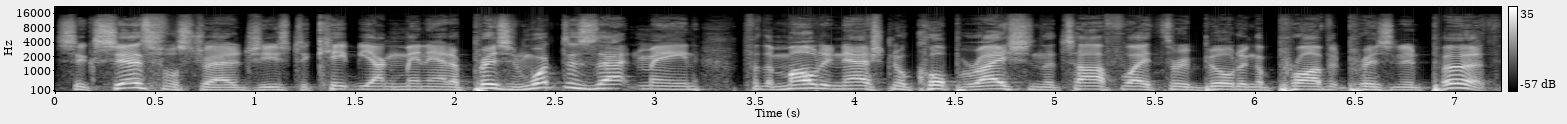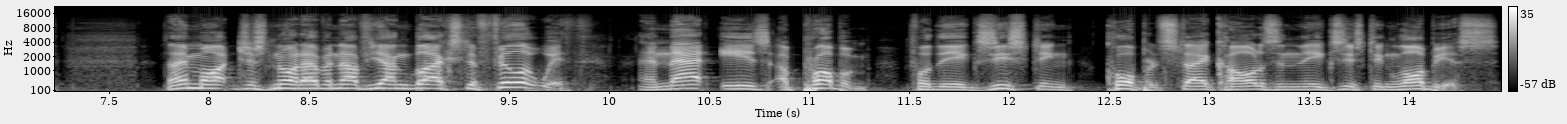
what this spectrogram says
successful strategies to keep young men out of prison. What does that mean for the multinational corporation that's halfway through building a private prison in Perth? They might just not have enough young blacks to fill it with. And that is a problem for the existing corporate stakeholders and the existing lobbyists.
